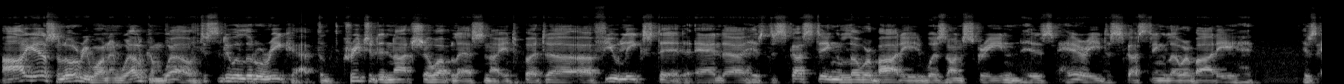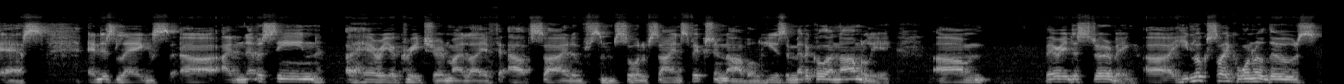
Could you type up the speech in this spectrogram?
Ah, yes, hello everyone and welcome. Well, just to do a little recap, the creature did not show up last night, but uh, a few leaks did, and uh, his disgusting lower body was on screen, his hairy, disgusting lower body, his ass, and his legs. Uh, I've never seen a hairier creature in my life outside of some sort of science fiction novel. He is a medical anomaly. Um, very disturbing. Uh, he looks like one of those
